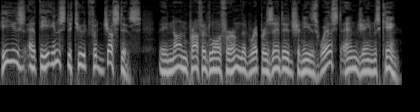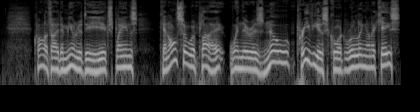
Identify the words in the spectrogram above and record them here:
He's at the Institute for Justice, a nonprofit law firm that represented Shaniz West and James King. Qualified immunity, he explains, can also apply when there is no previous court ruling on a case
